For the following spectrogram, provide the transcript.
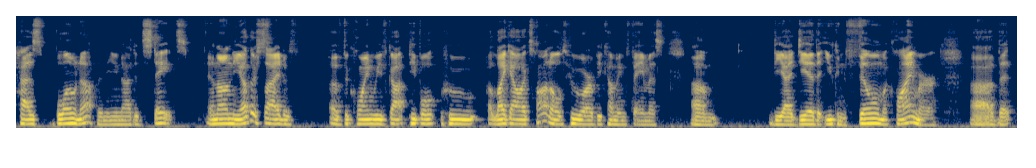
has blown up in the United States. And on the other side of of the coin, we've got people who, like Alex Honnold, who are becoming famous. Um, the idea that you can film a climber uh, that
